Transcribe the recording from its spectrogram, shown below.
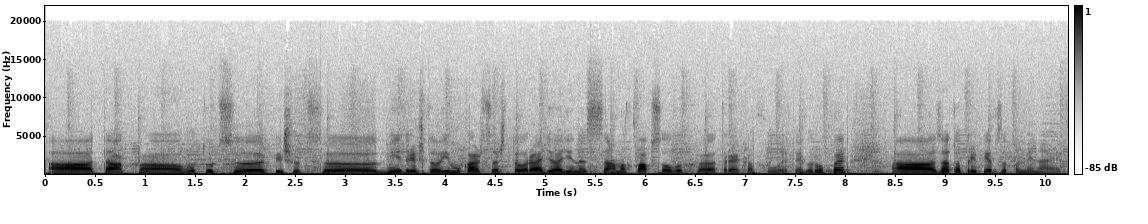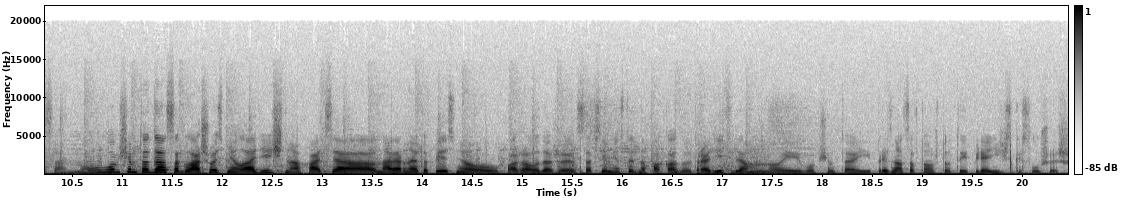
А, так, а, вот тут а, пишут Дмитрий, что ему кажется, что радио один из самых попсовых треков у этой группы, а, зато припев запоминается. Ну, в общем-то, да, соглашусь, мелодично, хотя, наверное, эту песню, пожалуй, даже совсем не стыдно показывать родителям, ну и, в общем-то, и признаться в том, что ты периодически слушаешь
